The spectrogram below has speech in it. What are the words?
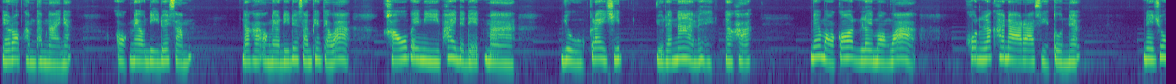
ในรอบคำทำนายเนี่ย ออกแนวดีด้วยซ้ำนะคะ ออกแนวดีด้วยซ้ำเพียงแต่ว่าเขาไปมีไพ่เดอะเดทมาอยู่ใกล้ชิดอยู่ด้านหน้าเลยนะคะ แม่หมอก็เลยมองว่า คนลัคนาราศีตุลเนี่ยในช่วง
